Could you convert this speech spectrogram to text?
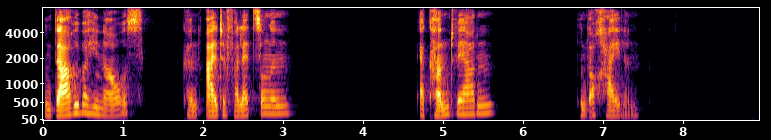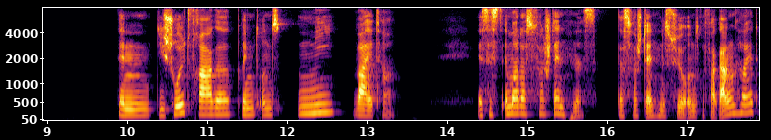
Und darüber hinaus können alte Verletzungen erkannt werden und auch heilen. Denn die Schuldfrage bringt uns nie weiter. Es ist immer das Verständnis. Das Verständnis für unsere Vergangenheit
